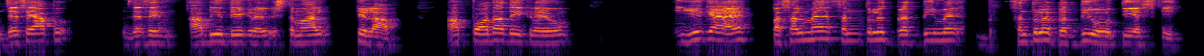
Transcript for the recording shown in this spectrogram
जैसे आप जैसे आप ये देख रहे हो, इस्तेमाल के लाभ। आप पौधा देख रहे हो। ये क्या है फ़सल में संतुलित वृद्धि में, संतुलित वृद्धि होती है इसकी।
